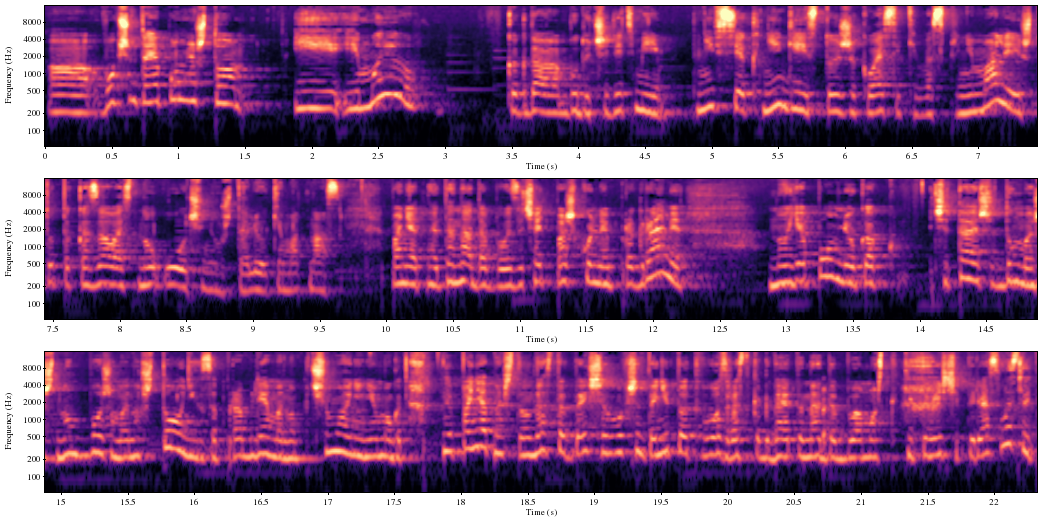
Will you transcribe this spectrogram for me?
А, в общем-то, я помню, что и, и мы, когда, будучи детьми, не все книги из той же классики воспринимали, и что-то казалось, ну, очень уж далеким от нас. Понятно, это надо было изучать по школьной программе, но я помню, как читаешь и думаешь, ну, боже мой, ну что у них за проблемы, ну почему они не могут? Ну, понятно, что у нас тогда еще, в общем-то, не тот возраст, когда это надо было, может, какие-то вещи переосмыслить.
